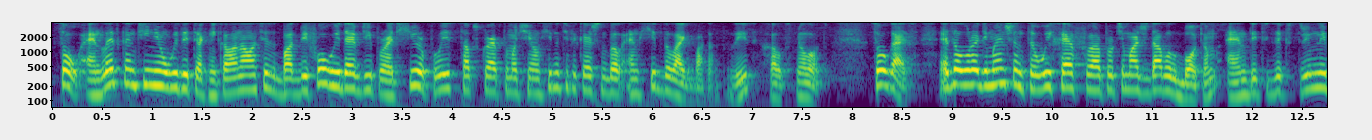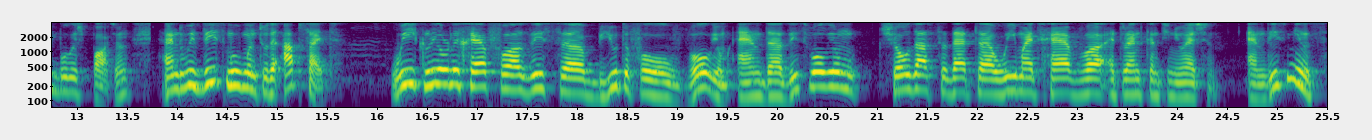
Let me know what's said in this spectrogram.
So, and let's continue with the technical analysis, but before we dive deep right here, please subscribe to my channel, hit notification bell and hit the like button. This helps me a lot. So guys, as already mentioned, we have uh, pretty much double bottom and it is extremely bullish pattern. And with this movement to the upside, we clearly have uh, this uh, beautiful volume and uh, this volume shows us that uh, we might have uh, a trend continuation. And this means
